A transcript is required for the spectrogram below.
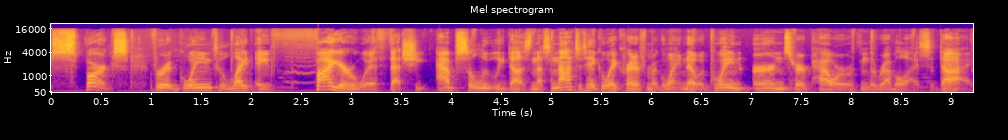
sparks for Egwene to light a fire with that she absolutely does. And that's not to take away credit from Egwene. No, Egwene earns her power within the Rebel Aes Sedai.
